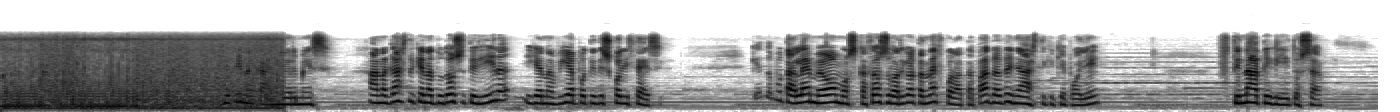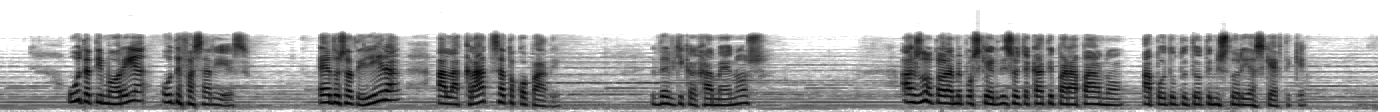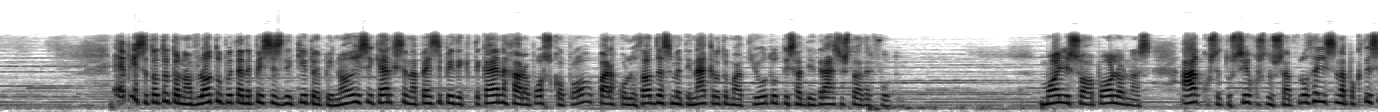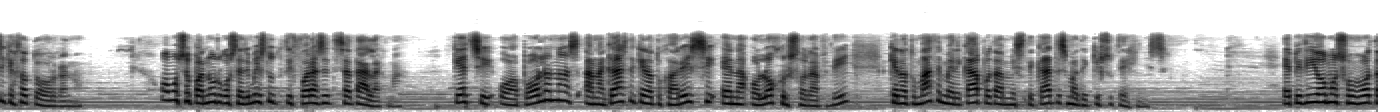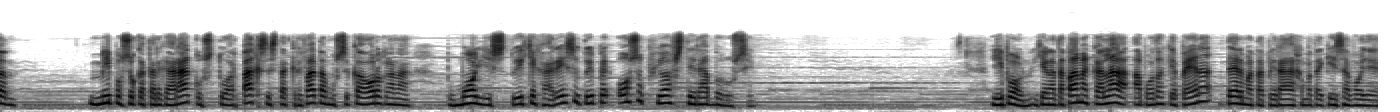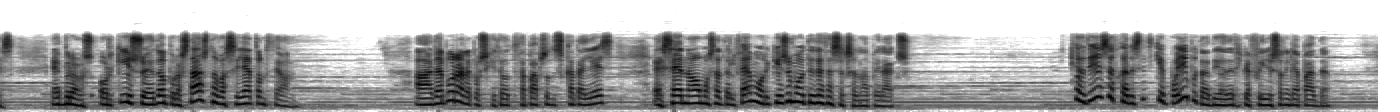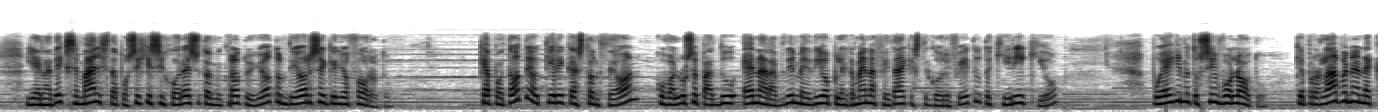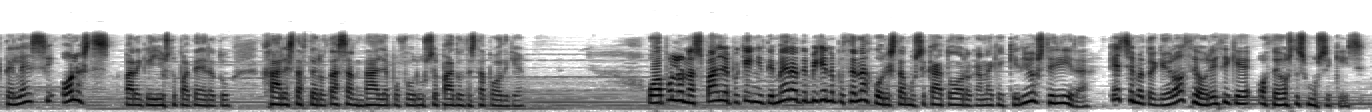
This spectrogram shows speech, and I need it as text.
Και τι να κάνει ο Ερμής. Αναγκάστηκε να του δώσει τη λύρα για να βγει από τη δύσκολη θέση. Και εδώ που τα λέμε όμως, καθώς βαριόταν εύκολα τα πάντα, δεν νοιάστηκε και πολύ. Φτηνά τη γλίτωσα. Ούτε τιμωρία, ούτε φασαρίες. Έδωσα τη λύρα, αλλά κράτησα το κοπάδι. Δεν βγήκα χαμένος. Α δω τώρα μήπως κερδίσω και κάτι παραπάνω από τούτο την ιστορία, σκέφτηκε. Έπιασε τότε τον αυλό του που ήταν επίσης δική του επινόηση και άρχισε να παίζει πηδηκτικά ένα χαροπό σκοπό, παρακολουθώντας με την άκρη του ματιού του τις αντιδράσεις του αδερφού του. Μόλις ο Απόλογα άκουσε τους ήχους του σαπλού, θέλησε να αποκτήσει και αυτό το όργανο. Όμως ο πανούργος Ερμής του τη φορά ζήτησε αντάλλαγμα. Κι έτσι ο Απόλογα αναγκάστηκε να του χαρίσει ένα ολόχρυσο ραβδί και να του μάθει μερικά από τα μυστικά της μαντικής του τέχνης. Επειδή όμως φοβόταν μήπως ο καταργαράκος του αρπάξει στα κρυφά τα μουσικά όργανα που μόλις του είχε χαρίσει, του είπε όσο πιο αυστηρά μπορούσε. Λοιπόν, για να τα πάμε καλά από εδώ και πέρα, τέρμα τα πειράγματα και οι ζαβολιέ. Εμπρός, ορκίσου εδώ μπροστά στο βασιλιά των Θεών. Α, δεν μπορώ να υποσχεθώ ότι θα πάψω τις καταλιέ. Εσένα όμως, αδελφέ μου, ορκίζομαι ότι δεν θα σε ξαναπειράξω. Και ο Δίας ευχαριστήθηκε πολύ που τα δύο αδέρφια φίλησαν για πάντα. Για να δείξει μάλιστα πως είχε συγχωρέσει το μικρό του γιο, τον διόρισε εγκυλιοφόρο του. Και από τότε ο κήρυκας των Θεών κουβαλούσε παντού ένα ραβδί με δύο πλεγμένα φιδάκια στην κορυφή του, το κηρύκιο, που έγινε το σύμβολό του και προλάβαινε να εκτελέσει όλες τις παραγγελίες του πατέρα του, χάρη στα φτερωτά σανδάλια που φορούσε πάντοτε στα πόδια. Ο Απόλλωνας πάλι από εκείνη τη μέρα δεν πήγαινε πουθενά χωρίς τα μουσικά του όργανα και κυρίως τη λύρα, και έτσι με τον καιρό θεωρήθηκε ο θεός της μουσικής.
